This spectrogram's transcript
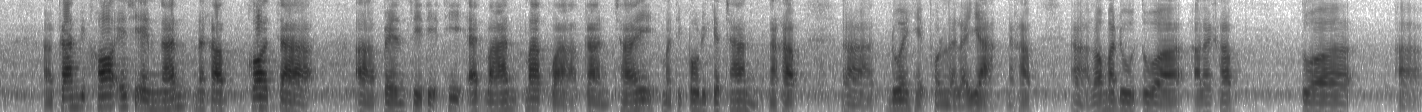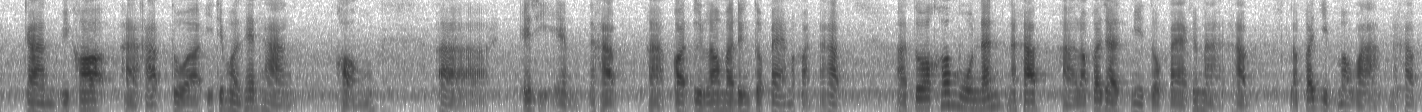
การวิเคราะห์ SEM นั้นนะครับก็จะเป็นสถิติที่ Advanced มากกว่าการใช้ Multiple Regression นะครับด้วยเหตุผลหลาย ๆ อย่างนะครับ เรามาดูตัวอะไรครับ ตัวการวิเคราะห์อ่าครับตัวอิทธิพลเส้นทางของอ SEM นะครับก่อนอื่นเรามาดึงตัวแปรมาก่อนนะครับตัวข้อมูลนั้นนะครับเราก็จะมีตัวแปรขึ้นมานะครับเราก็หยิบมาวางนะครับ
